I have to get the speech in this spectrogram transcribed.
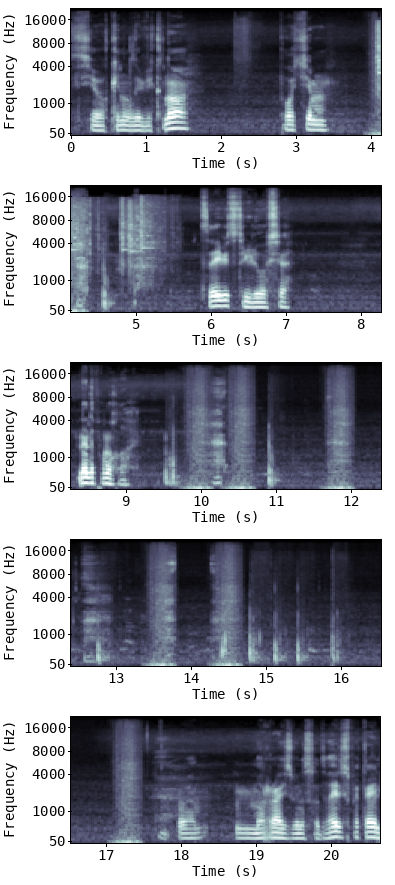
Все, кинули в вікно. Потім. Цей відстрілювався. Не допомогло. Мразь винесла двері з петель.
